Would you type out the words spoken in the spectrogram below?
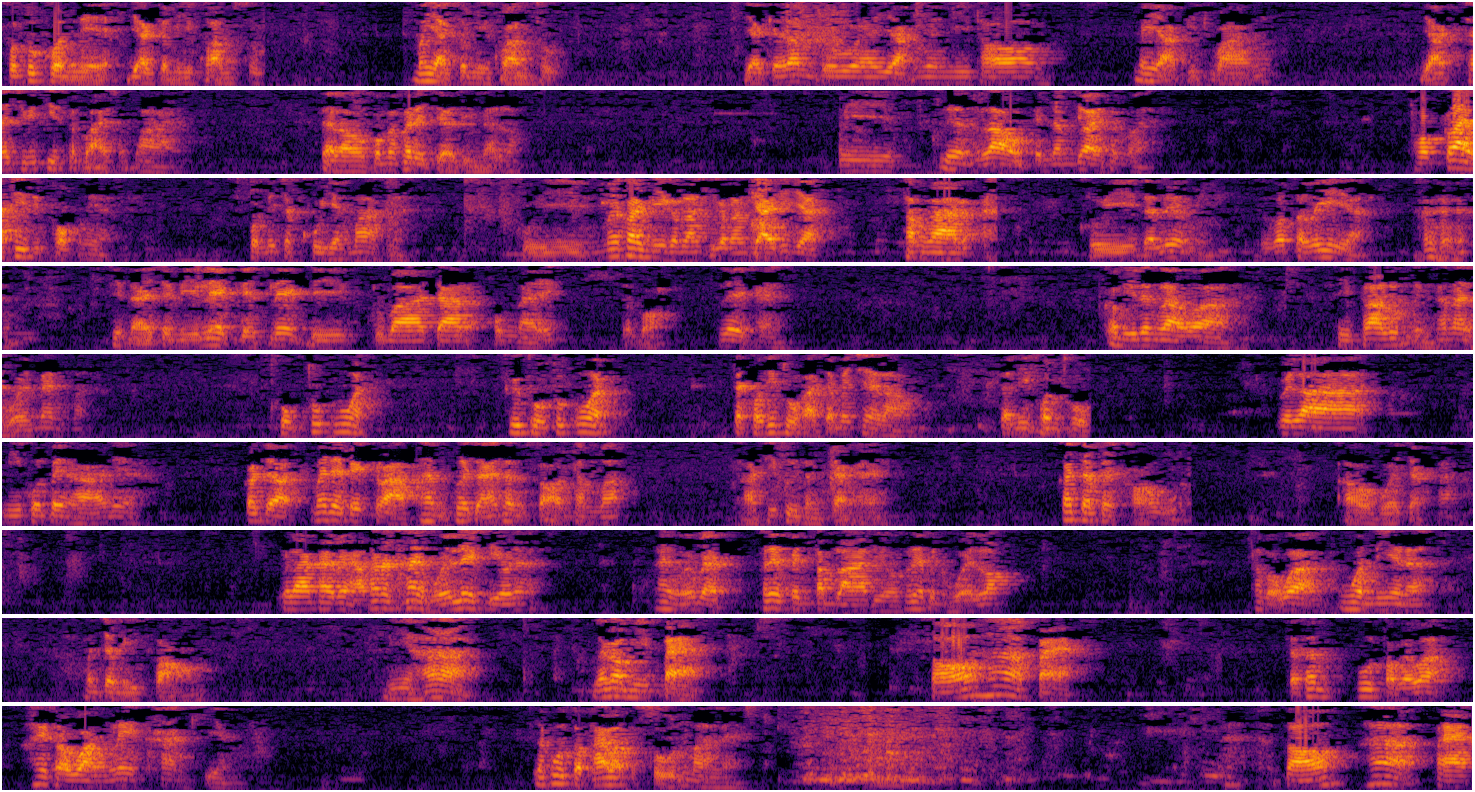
คนทุกคนเนี่ยอยากจะมีความสุข ไม่อยากจะมีความทุกข์ อยากจะร่ำรวยอยากเงินมีทอง ไม่อยากผิดหวัง อยากใช้ชีวิตที่สบายสบาย แต่เราก็ไม่ค่อยได้เจอสิ่งนั้นหรอกมีเรื่องเล่าเป็นน้ำย่อยสักหน่อยพอใกล้ที่สิบหกเนี่ย คนนี้จะคุยยังมากเลยคุยไม่ค่อยมีกำลังจิตกำลังใจที่จะทำงานคุยแต่เรื่องลอตเตอรี่อะ ที่ไหนจะมีเลขเด็ดเลขดีครูบาอาจารย์องค์ไหน จะบอกเลขให้ก็มีเรื่องราวว่ามีพระรูปหนึ่งท่านได้หวยแม่นมากถูกทุกงวด คือถูกทุกงวด แต่คนที่ถูกอาจจะไม่ใช่เรา แต่มีคนถูก เวลามีคนไปหาเนี่ย ก็จะไม่ได้ไปกราบท่านเพื่อจะให้ท่านสอนธรรมะหาที่พึ่งทางใจให้ ก็จะไปขอหวยเอาหวยจากท่านเวลาใครไปหาท่านจะให้หวยเลขเดียวนะให้หวยแบบเขาเรียกเป็นตำราเดียวเขาเรียกเป็นหวยล็อก ถ้าบอกว่างวดนี้นะมันจะมีสองมีห้าแล้วก็มีแปดสองห้าแปดแต่ท่านพูดต่อไปว่า ให้ระวังเลขข้างเคียง แล้วพูดต่อท้ายว่าศูนย์มาแล้วสองห้าแปด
